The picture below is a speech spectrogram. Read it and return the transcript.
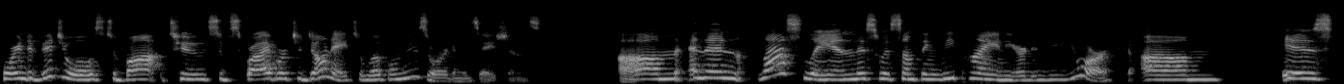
for individuals to buy, to subscribe or to donate to local news organizations. Um, and then lastly, and this was something we pioneered in New York, um, is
